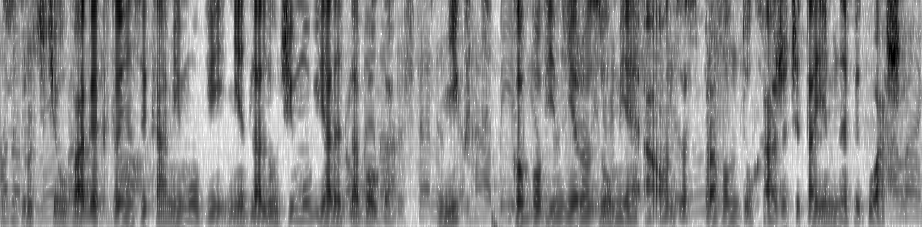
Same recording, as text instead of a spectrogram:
Zwróćcie uwagę, kto językami mówi, nie dla ludzi mówi, ale dla Boga. Nikt go bowiem nie rozumie, a On za sprawą ducha rzeczy tajemne wygłasza.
